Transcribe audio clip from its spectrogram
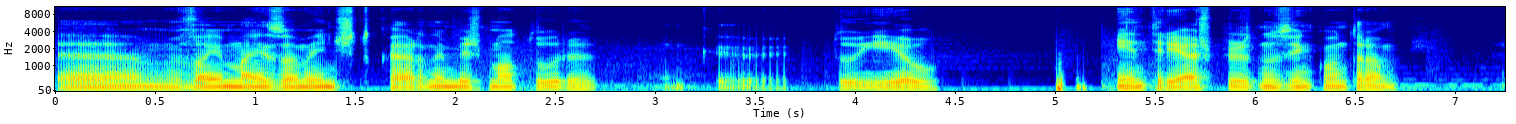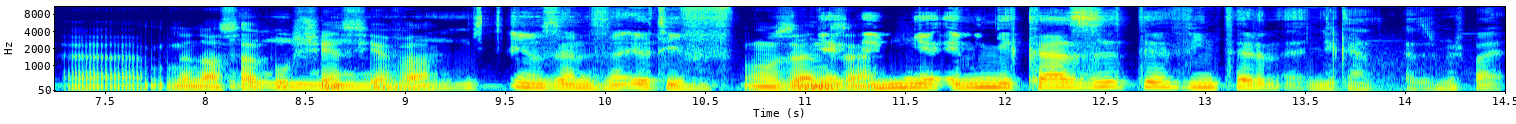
ahm, veio mais ou menos tocar na mesma altura em que tu e eu, entre aspas, nos encontramos. Ahm, na nossa adolescência, vá. Sim, uns anos. Eu tive. Uns anos minha, a, minha, a minha casa teve internet. A minha casa, a casa dos meus pais.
